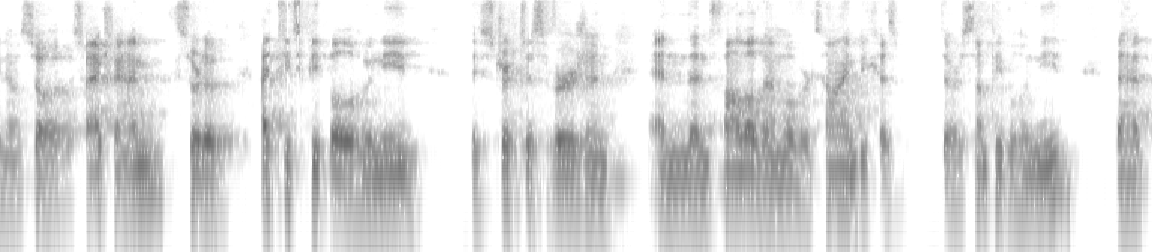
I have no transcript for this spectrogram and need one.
you know so so actually i'm sort of i teach people who need the strictest version and then follow them over time because there are some people who need that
